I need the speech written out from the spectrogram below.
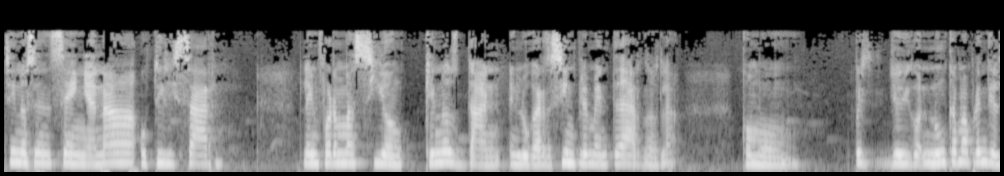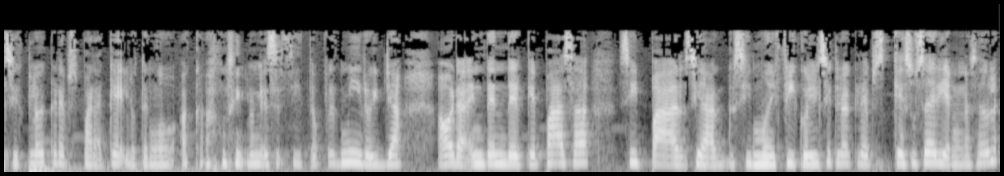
si nos enseñan a utilizar la información que nos dan en lugar de simplemente dárnosla como pues yo digo, nunca me aprendí el ciclo de Krebs, ¿para qué? Lo tengo acá, si lo necesito, pues miro y ya. Ahora, entender qué pasa si par, si, si modifico el ciclo de Krebs, qué sucedería en una cédula,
